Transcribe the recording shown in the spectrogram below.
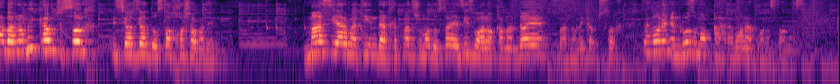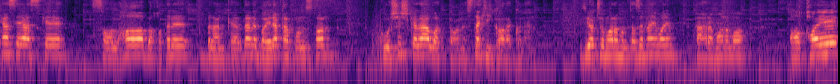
به برنامه کوچ سرخ بسیار زیاد دوستا خوش آمدین. ما سیار متین در خدمت شما دوستای عزیز و علاقمندای برنامه کوچ سرخ مهمان امروز ما قهرمان افغانستان است. کسی است که سالها به خاطر بلند کردن بیرق افغانستان کوشش کرده و تانسته که کار کنن زیاد شما را منتظر نیمانیم قهرمان ما آقای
